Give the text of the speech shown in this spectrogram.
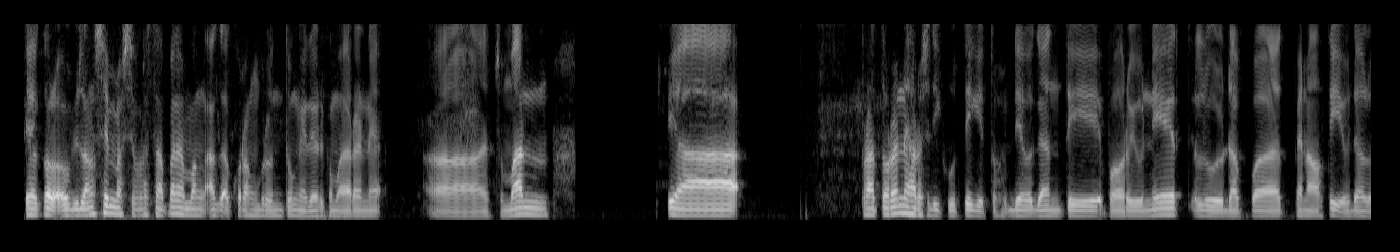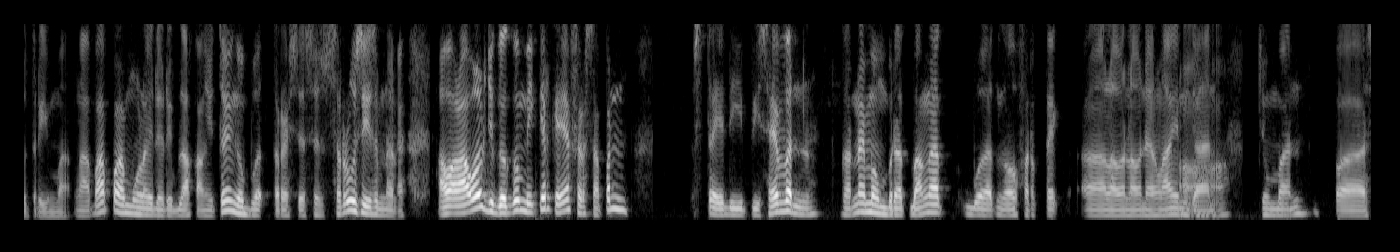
Ya kalau bilang sih Max Verstappen emang agak kurang beruntung ya dari kemarin ya. Uh, cuman ya peraturannya harus diikuti gitu. Dia ganti power unit, lu dapat penalti, ya udah lu terima. Nggak apa-apa mulai dari belakang itu yang ngebuat race seru sih sebenarnya. Awal-awal juga gue mikir kayak Verstappen stay di P7 karena emang berat banget buat nge-overtake uh, lawan-lawan yang lain oh. kan. Cuman pas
